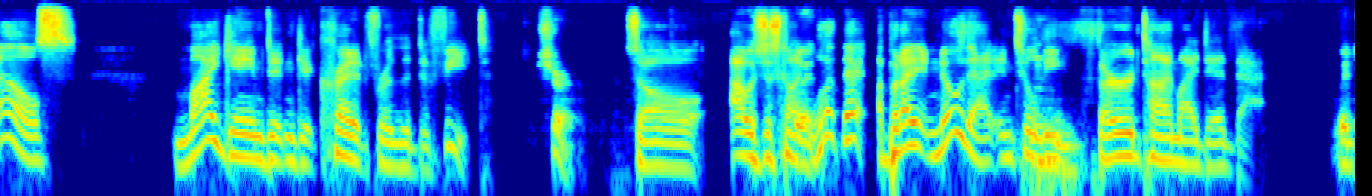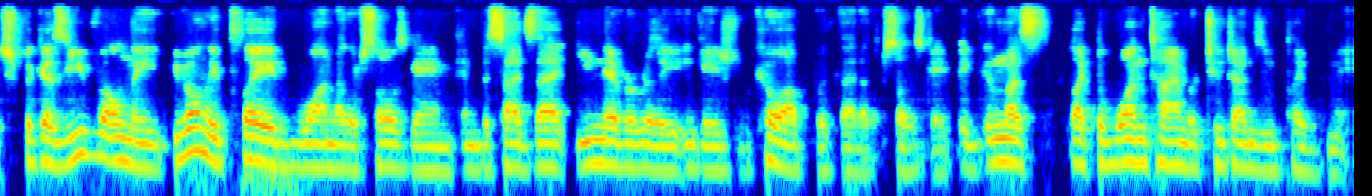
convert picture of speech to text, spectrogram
else, my game didn't get credit for the defeat. Sure. So I was just kind of like, what that? But I didn't know that until the Mhm. third time I did that. Which because you've only you've only played one other Souls game, and besides that, you never really engaged in co-op with that other Souls game, unless like the one time or two times you played with me.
